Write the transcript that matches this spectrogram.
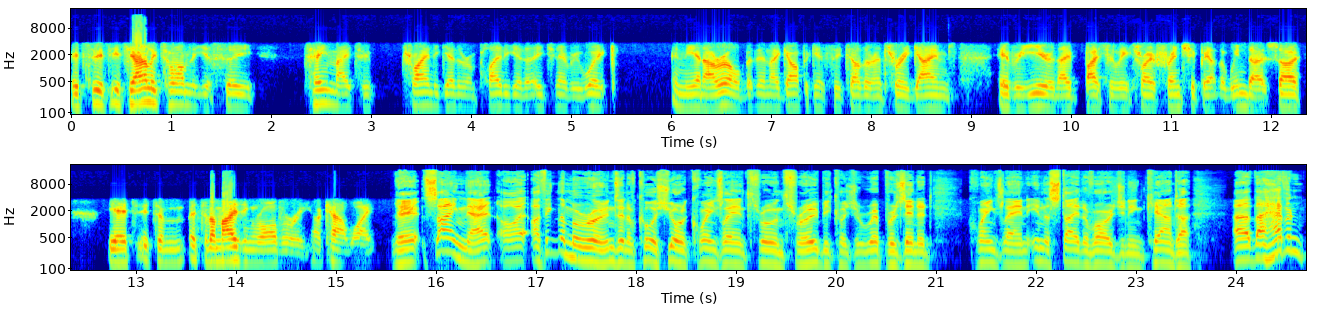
it's, it's it's the only time that you see teammates who train together and play together each and every week in the NRL, but then they go up against each other in three games every year, and they basically throw friendship out the window. So, yeah, it's it's a it's an amazing rivalry. I can't wait. Yeah, saying that, I, I think the Maroons, and of course you're a Queensland through and through because you represented Queensland in the state of origin encounter. Uh, they haven't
